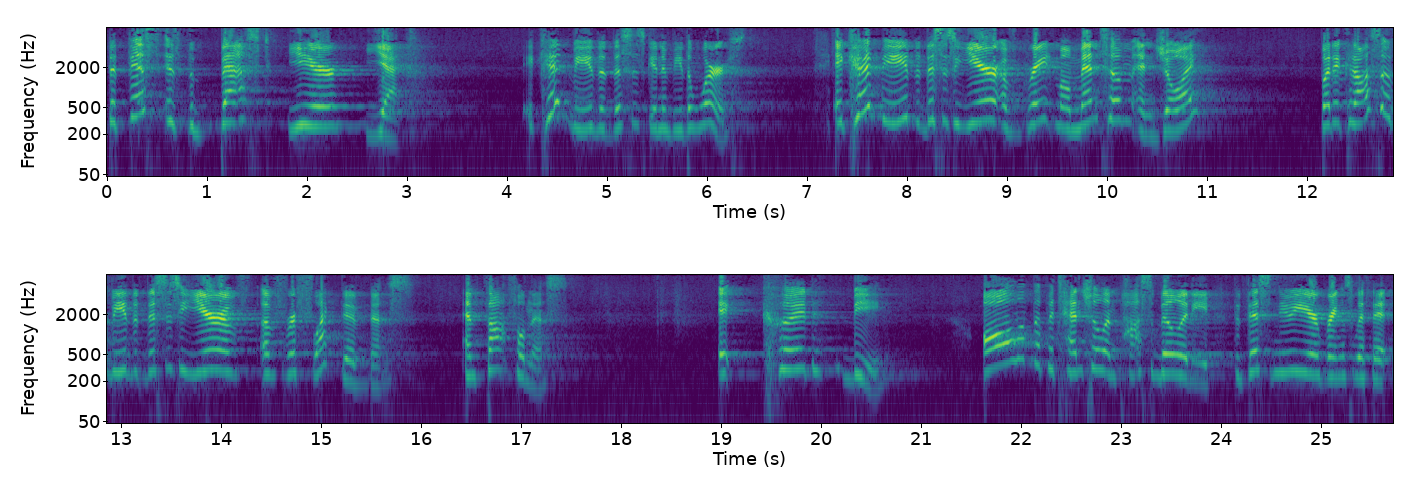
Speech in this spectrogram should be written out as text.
that this is the best year yet. It could be that this is going to be the worst. It could be that this is a year of great momentum and joy, but it could also be that this is a year of, of reflectiveness and thoughtfulness. It could be. All of the potential and possibility that this new year brings with it,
